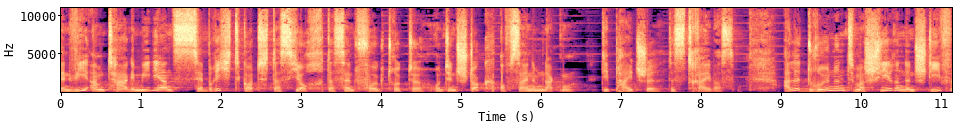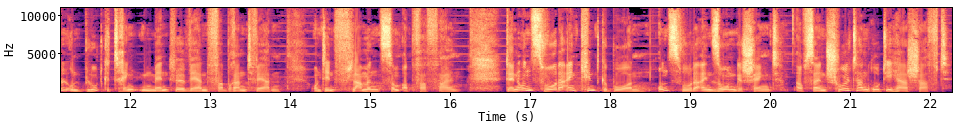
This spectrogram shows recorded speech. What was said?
Denn wie am Tage Medians zerbricht Gott das Joch, das sein Volk drückte, und den Stock auf seinem Nacken die Peitsche des Treibers. Alle dröhnend marschierenden Stiefel und blutgetränkten Mäntel werden verbrannt werden und den Flammen zum Opfer fallen. Denn uns wurde ein Kind geboren, uns wurde ein Sohn geschenkt. Auf seinen Schultern ruht die Herrschaft.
